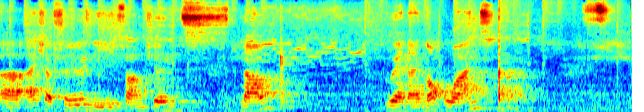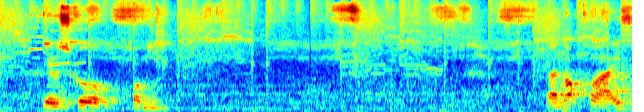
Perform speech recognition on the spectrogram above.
Uh, I shall show you the functions now. When I knock once, it will scroll for me. I knock twice,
